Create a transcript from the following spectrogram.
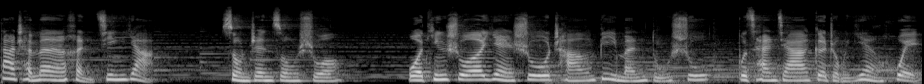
大臣们很惊讶。宋真宗说：“我听说晏殊常闭门读书，不参加各种宴会，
